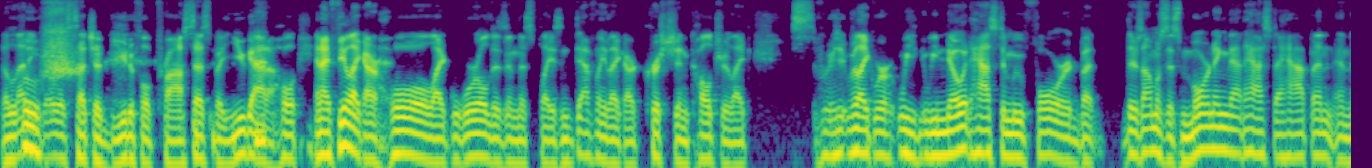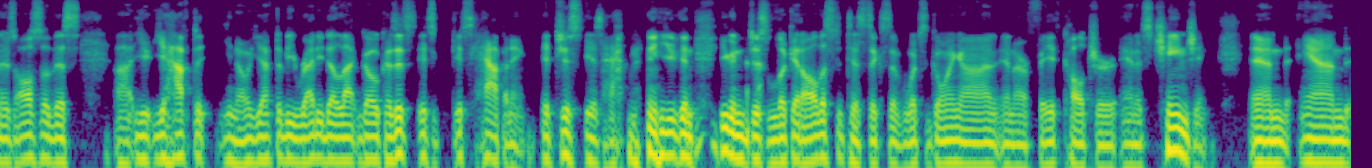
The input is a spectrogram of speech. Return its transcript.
the letting Oof. go is such a beautiful process, but you got to hold. And I feel like our whole like world is in this place, and definitely like our Christian culture, like we're, we're like we're we we know it has to move forward, but there's almost this mourning that has to happen and there's also this uh, you you have to you know you have to be ready to let go because it's it's it's happening. It just is happening. You can you can just look at all the statistics of what's going on in our faith culture and it's changing. And and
